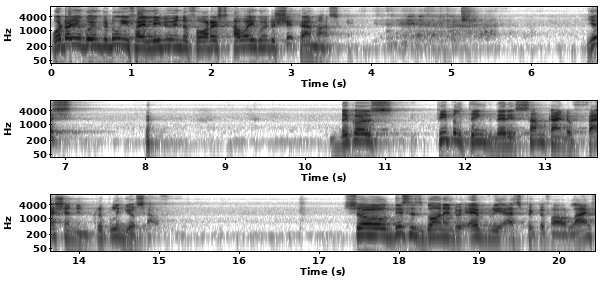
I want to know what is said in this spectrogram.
What are you going to do if I leave you in the forest, how are you going to shit, I'm asking? yes, because people think there is some kind of fashion in crippling yourself. So this has gone into every aspect of our life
